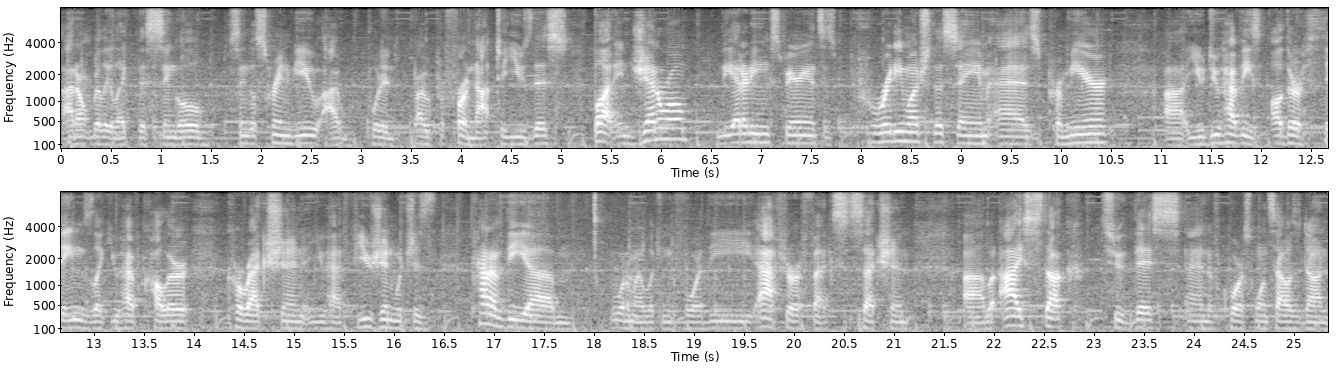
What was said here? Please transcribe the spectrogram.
I don't really like this single single screen view. I would I would prefer not to use this. But in general, the editing experience is pretty much the same as Premiere. Uh, you do have these other things like you have color correction, you have fusion, which is kind of the um, what am I looking for? The After Effects section. Uh, but I stuck to this, and of course, once I was done,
